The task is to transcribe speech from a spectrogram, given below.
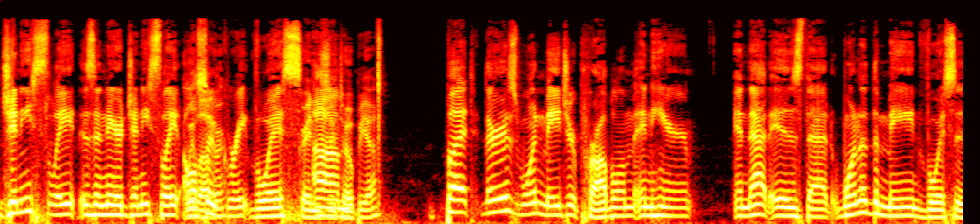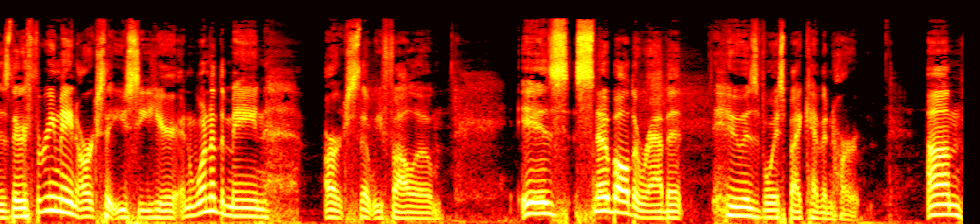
Jenny Slate is in there. Jenny Slate, We also great voice. Great Um, Zootopia. but there is one major problem in here, and that is that one of the main voices, there are three main arcs that you see here, and one of the main arcs that we follow is Snowball the Rabbit, who is voiced by Kevin Hart. Um,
